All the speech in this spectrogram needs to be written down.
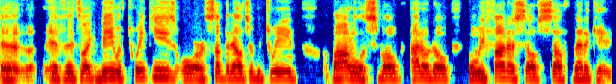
Uh, if it's like me with twinkies or something else in between a bottle of smoke i don't know but we find ourselves self-medicating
